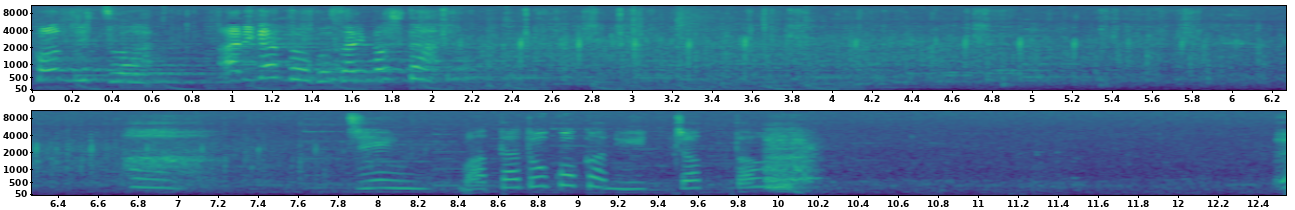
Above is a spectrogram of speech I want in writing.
本日はありがとうございましたジンまたどこかに行っちゃった。え？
